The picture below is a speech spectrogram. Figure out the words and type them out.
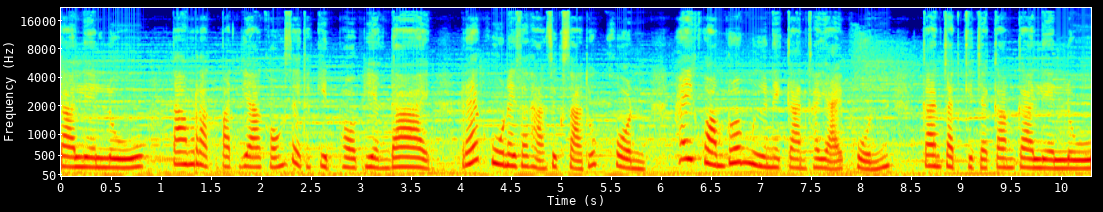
การเรียนรู้ตามหลักปรัชญาของเศรษฐกิจพอเพียงได้ และครูในสถานศึกษาทุกคนให้ความร่วมมือในการขยายผล การจัดกิจกรรมการเรียนรู้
